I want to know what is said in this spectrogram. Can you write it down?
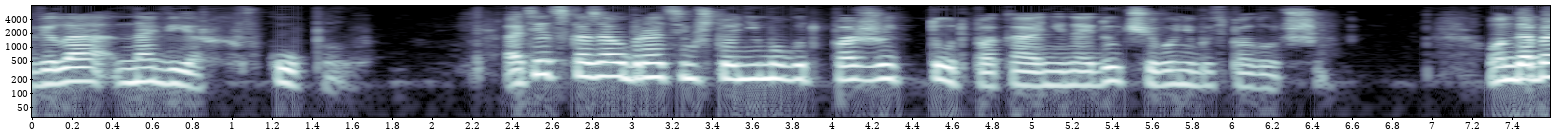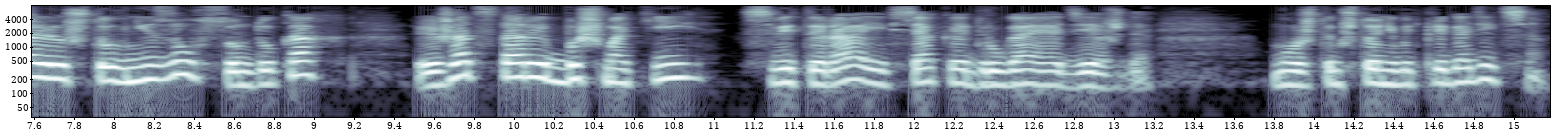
вела наверх, в купол. Отец сказал братьям, что они могут пожить тут, пока они найдут чего-нибудь получше. Он добавил, что внизу, в сундуках, лежат старые башмаки, свитера и всякая другая одежда. Может, им что-нибудь пригодится.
